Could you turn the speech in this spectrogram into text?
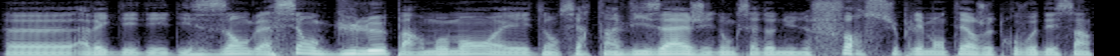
avec des, des, angles assez anguleux par moment et dans certains visages. Et donc ça donne une force supplémentaire, je trouve, au dessin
